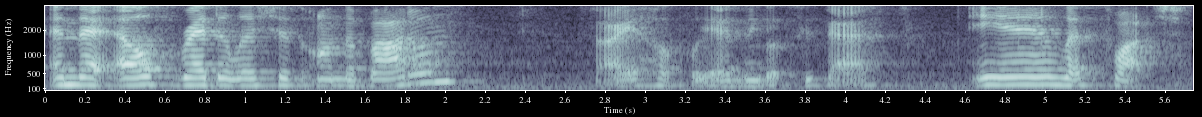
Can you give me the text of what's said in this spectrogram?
and the e.l.f. Red Delicious on the bottom. Sorry, hopefully I didn't go too fast. And let's swatch.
